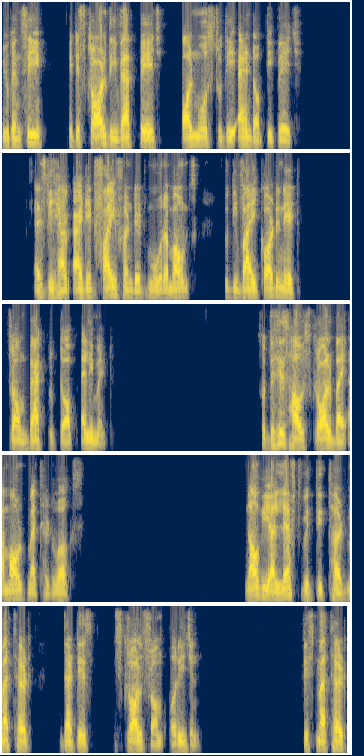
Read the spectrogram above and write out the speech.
You can see it scrolled the web page almost to the end of the page. As we have added 500 more amounts to the y coordinate from back to top element. So this is how scroll by amount method works. Now we are left with the third method that is scroll from origin. This method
